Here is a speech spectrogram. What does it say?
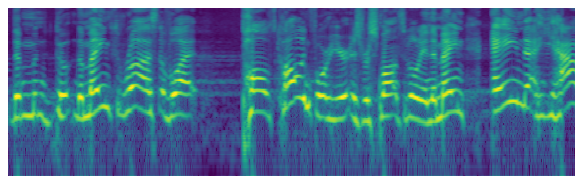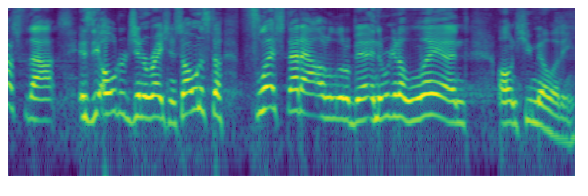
the, the, the main thrust of what Paul's calling for here is responsibility. And the main aim that he has for that is the older generation. So I want us to flesh that out a little bit, and then we're going to land on humility.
